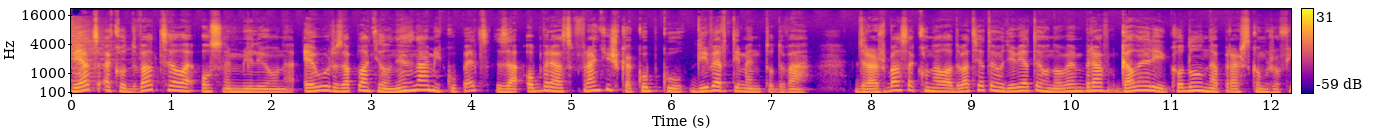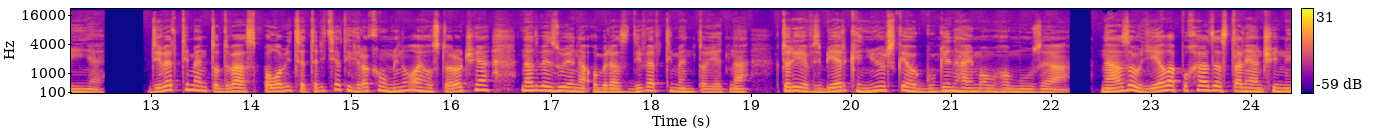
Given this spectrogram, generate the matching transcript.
Viac ako 2,8 milióna eur zaplatil neznámy kupec za obraz Františka Kupku Divertimento 2. Dražba sa konala 29. novembra v galérii Kodl na Pražskom Žofíne. Divertimento 2 z polovice 30. rokov minulého storočia nadvezuje na obraz Divertimento 1, ktorý je v zbierke New Yorkského Guggenheimovho múzea. Názov diela pochádza z taliančiny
